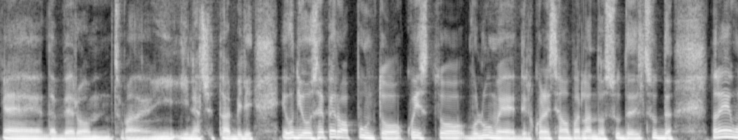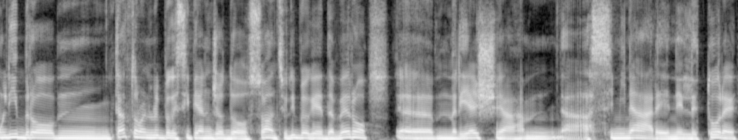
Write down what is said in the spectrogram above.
eh, davvero insomma, inaccettabili e odiose, però appunto questo volume del quale stiamo parlando a Sud del Sud non è un libro, mh, mm, intanto non è un libro che si piange addosso, anzi un libro che davvero eh, riesce a mm, a seminare nel lettore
